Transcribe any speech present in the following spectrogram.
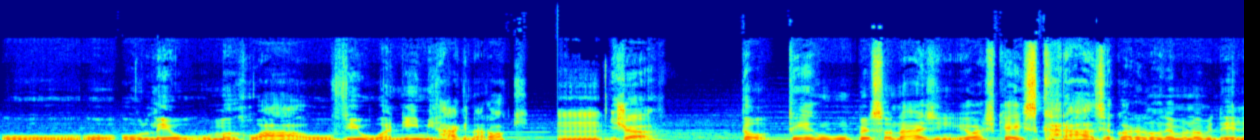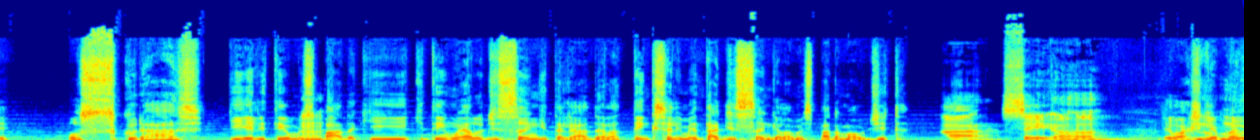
Ou, ou, ou leu o manhua? Ou viu o anime Ragnarok? Hum, já. Então, tem um personagem, eu acho que é Skarazi, agora eu não lembro o nome dele. Ou Skurazi. E ele tem uma hum. espada que, que tem um elo de sangue, tá ligado? Ela tem que se alimentar de sangue, ela é uma espada maldita. Ah, sei, aham. Uh -huh. Eu acho no, que é mais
